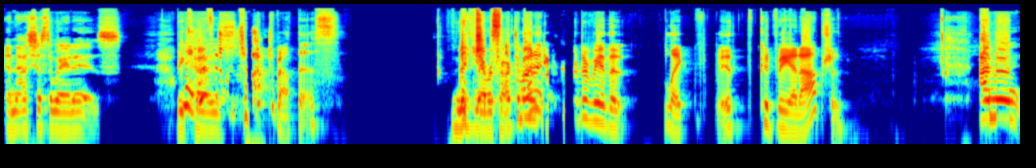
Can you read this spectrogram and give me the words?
And that's just the way it is. Because well, we've talked about this We've never talked about it. occurred To me, that like it could be an option. I mean,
